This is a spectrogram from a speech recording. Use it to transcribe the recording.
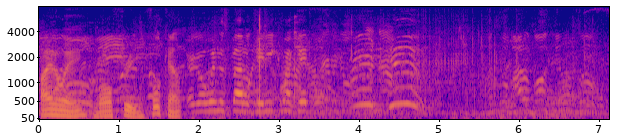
High and away, ball three, full count. Here we go. Win this battle, JD. Come on, kid. Three, two. Hit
